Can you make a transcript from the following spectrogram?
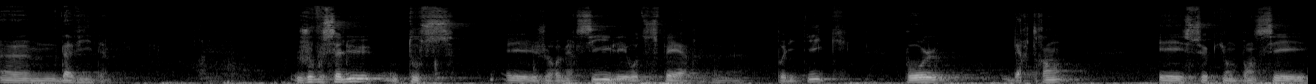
euh, David. Je vous salue tous et je remercie les hautes sphères euh, politiques, Paul, Bertrand et ceux qui ont pensé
